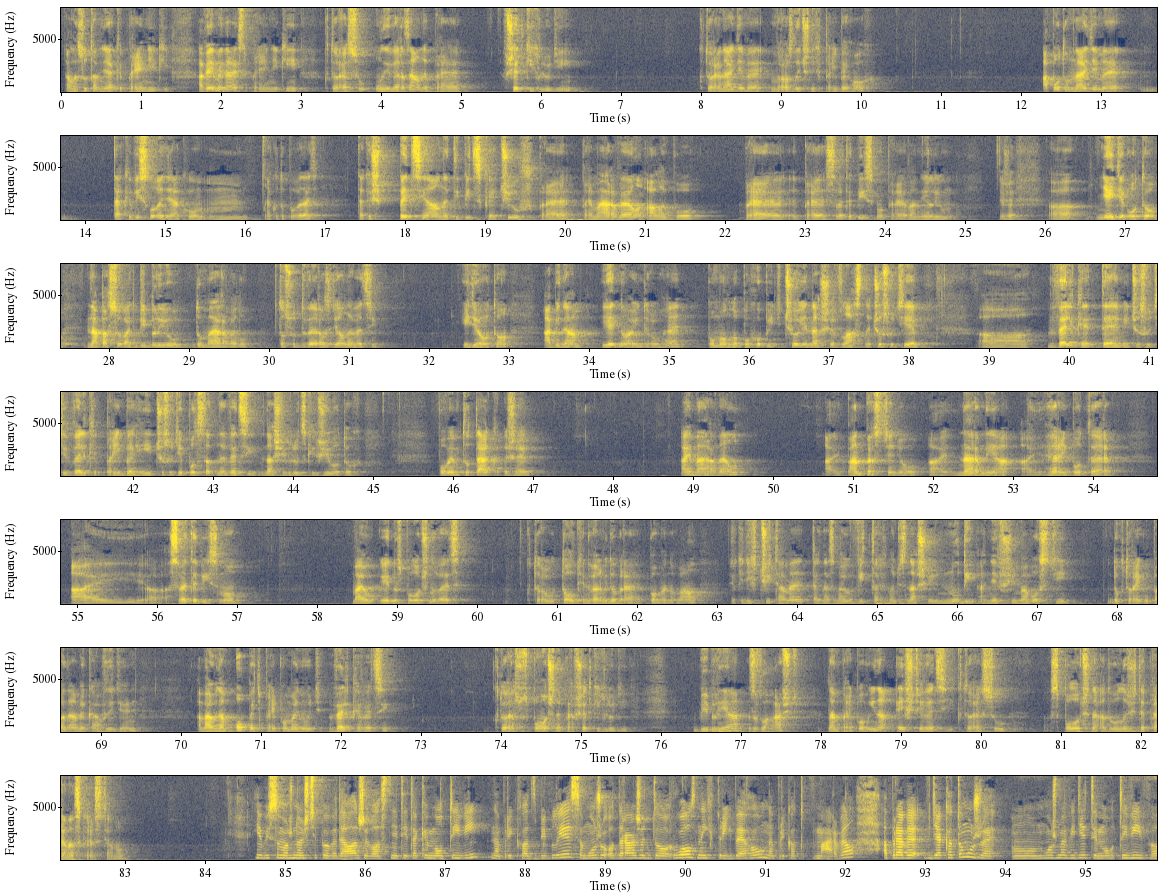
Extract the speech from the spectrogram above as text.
Ale sú tam nejaké prieniky. A vieme nájsť prieniky, ktoré sú univerzálne pre všetkých ľudí, ktoré nájdeme v rozličných príbehoch a potom nájdeme také vyslovenie, ako, mm, ako to povedať, také špeciálne, typické, či už pre, pre Marvel, alebo pre, pre Svete písmo, pre Evangelium. Že uh, nejde o to napasovať Bibliu do Marvelu. To sú dve rozdielne veci. Ide o to, aby nám jedno aj druhé pomohlo pochopiť, čo je naše vlastné, čo sú tie uh, veľké témy, čo sú tie veľké príbehy, čo sú tie podstatné veci v našich ľudských životoch. Poviem to tak, že aj Marvel aj Pán prstenov, aj Narnia, aj Harry Potter, aj Svete písmo majú jednu spoločnú vec, ktorú Tolkien veľmi dobre pomenoval, že keď ich čítame, tak nás majú vytrhnúť z našej nudy a nevšímavosti, do ktorej upadáme každý deň a majú nám opäť pripomenúť veľké veci, ktoré sú spoločné pre všetkých ľudí. Biblia zvlášť nám pripomína ešte veci, ktoré sú spoločné a dôležité pre nás kresťanov. Ja by som možno ešte povedala, že vlastne tie také motívy, napríklad z Biblie, sa môžu odrážať do rôznych príbehov, napríklad v Marvel. A práve vďaka tomu, že um, môžeme vidieť tie motívy v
